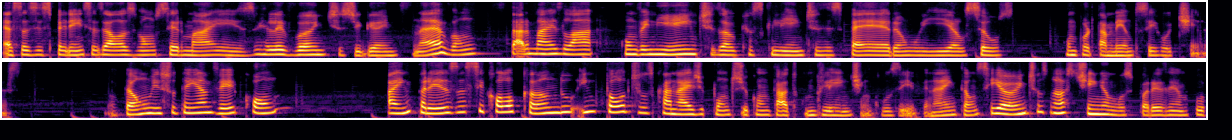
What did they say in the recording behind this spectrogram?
Essas experiências elas vão ser mais relevantes, digamos, né? Vão estar mais lá convenientes ao que os clientes esperam e aos seus comportamentos e rotinas. Então, isso tem a ver com a empresa se colocando em todos os canais de pontos de contato com o cliente, inclusive, né? Então, se antes nós tínhamos, por exemplo,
